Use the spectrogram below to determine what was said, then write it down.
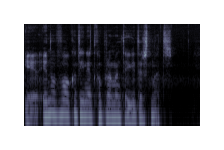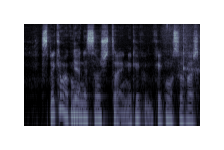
eu, eu, não vou ao continente comprar manteiga e três tomates. Se bem que é uma combinação estranha, o que, é que, que é que uma pessoa faz?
